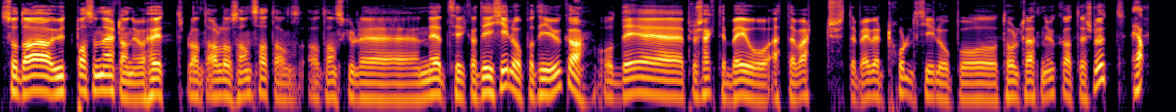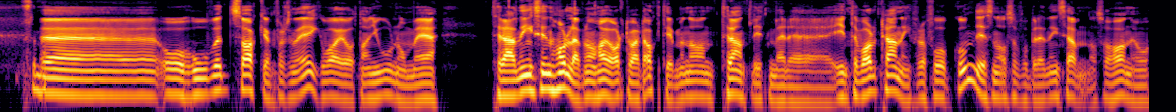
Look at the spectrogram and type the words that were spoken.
Så da utbasunerte han jo høyt blant alle oss ansatte at han skulle ned ca. 10 kilo på 10 uker. Og det prosjektet ble jo etter hvert Det ble vel 12 kilo på 12-13 uker til slutt. Ja, Eh, og hovedsaken for Svein Erik var jo at han gjorde noe med treningsinnholdet. For han har jo alltid vært aktiv, men han trent litt mer eh, intervalltrening for å få opp kondisen og også forbrenningsevnen. Og så har han jo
